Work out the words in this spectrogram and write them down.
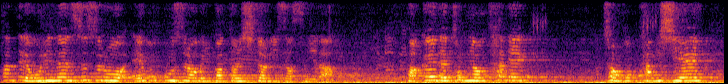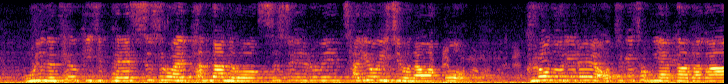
한때 우리는 스스로 애국보수라고 일컫던 시절이 있었습니다. 박근혜 대통령 탄핵 전국 당시에 우리는 태극기 집회에 스스로의 판단으로 스스로의 자유의지로 나왔고 그런 우리를 어떻게 정리할까 하다가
